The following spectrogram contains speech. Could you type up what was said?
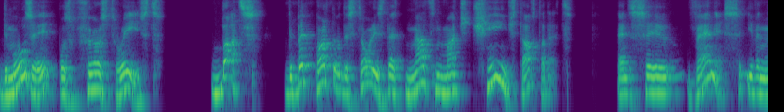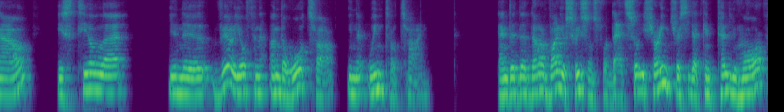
the Mose was first raised. But the bad part of the story is that nothing much changed after that. And so Venice, even now, is still, uh, you know, very often underwater in the winter time. And there are various reasons for that. So if you're interested, I can tell you more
